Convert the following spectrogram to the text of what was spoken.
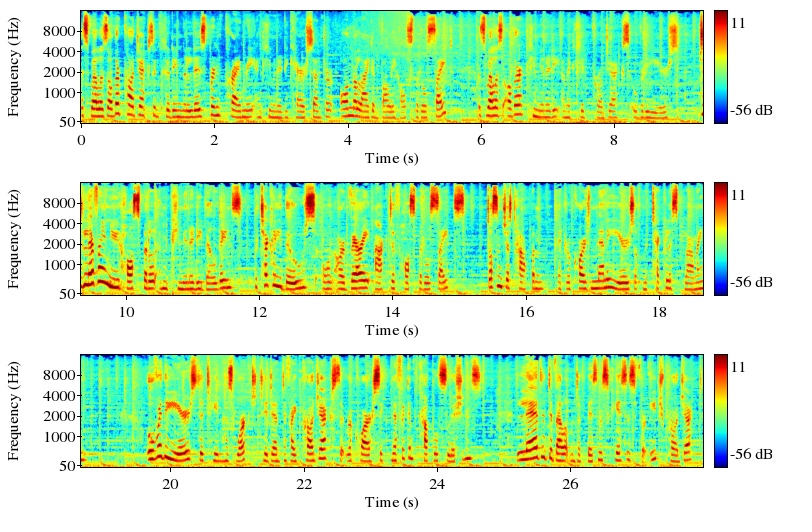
as well as other projects including the Lisburn Primary and Community Care Centre on the Lagan Valley Hospital site, as well as other community and acute projects over the years. Delivering new hospital and community buildings, particularly those on our very active hospital sites, doesn't just happen, it requires many years of meticulous planning. Over the years, the team has worked to identify projects that require significant capital solutions, led the development of business cases for each project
